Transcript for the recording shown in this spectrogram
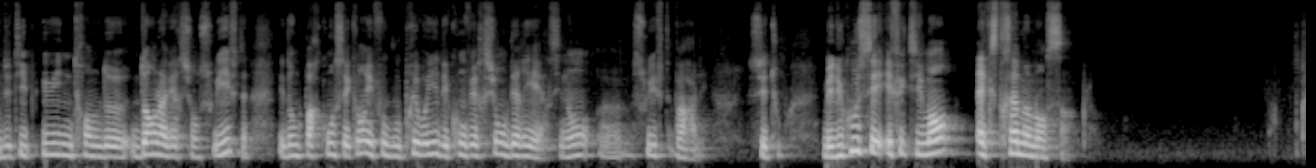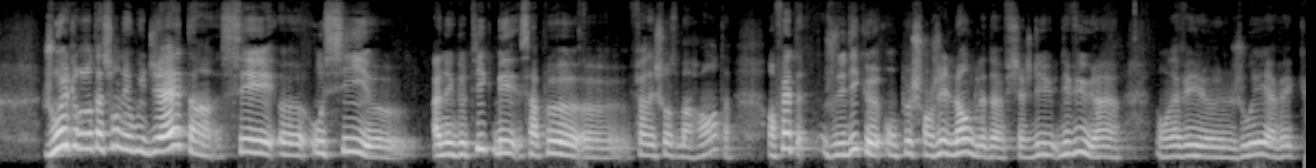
de type UIN32 dans la version Swift et donc par conséquent il faut que vous prévoyez des conversions derrière sinon euh, Swift va râler. C'est tout. Mais du coup c'est effectivement extrêmement simple. Jouer avec l'orientation des widgets, c'est euh, aussi euh, anecdotique mais ça peut faire des choses marrantes. En fait je vous ai dit qu'on peut changer l'angle d'affichage des, vues. Hein. On avait joué avec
